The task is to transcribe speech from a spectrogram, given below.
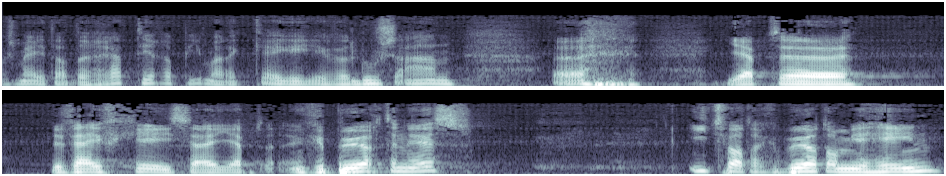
volgens mij heet dat de redtherapie, maar dan kijk ik even loes aan. Uh, je hebt de vijf G's. Hè. Je hebt een gebeurtenis, iets wat er gebeurt om je heen.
